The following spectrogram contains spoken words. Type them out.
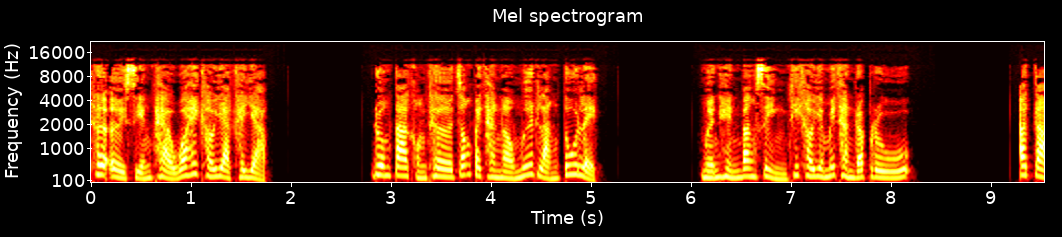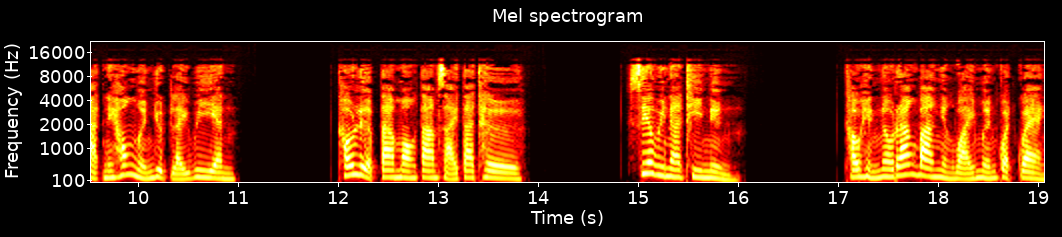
เธอเอ่ยเสียงแผ่วว่าให้เขาอยากขยับ ดวงตาของเธอจ้องไปทางเงามืดหลังตู้เหล็ก เหมือนเห็นบางสิ่งที่เขายังไม่ทันรับรู้ อากาศในห้องเหมือนหยุดไหลเวียน เขาเหลือบตามองตามสายตาเธอ เสี้ยววินาทีหนึ่ง เขาเห็นเงาร่างบางอย่างไหวเหมือนกวัดแกว่ง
